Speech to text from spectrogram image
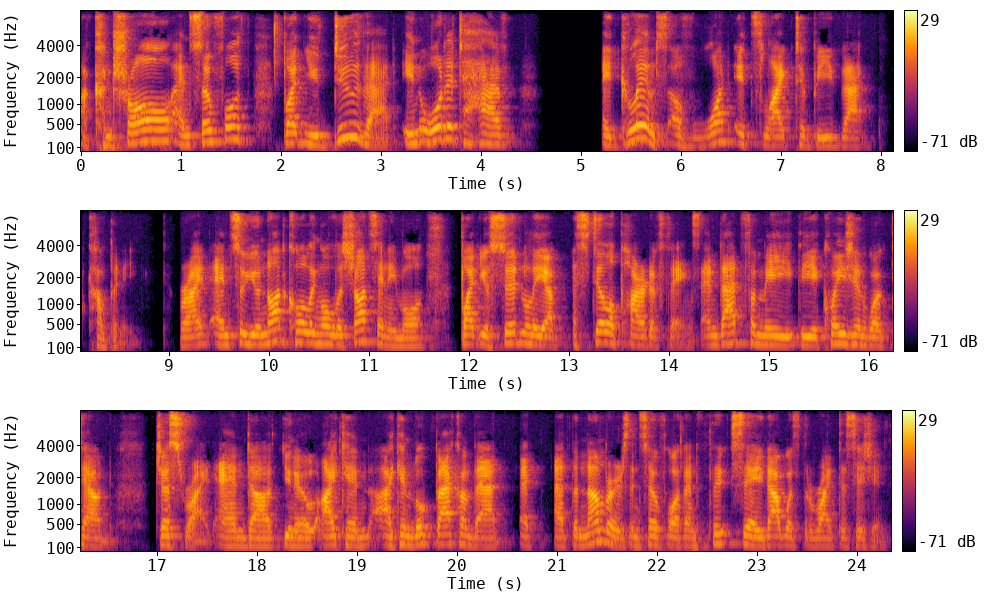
uh, control and so forth but you do that in order to have a glimpse of what it's like to be that company right? And so you're not calling all the shots anymore but you're certainly a, a still a part of things. And that for me the equation worked out just right. And uh, you know i can i can look back on that at, at the numbers and so forth and th- say that was the right decision.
